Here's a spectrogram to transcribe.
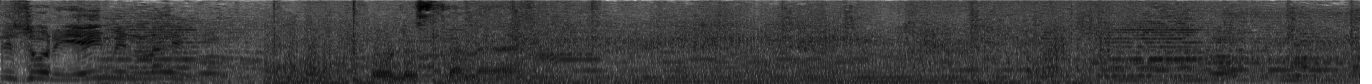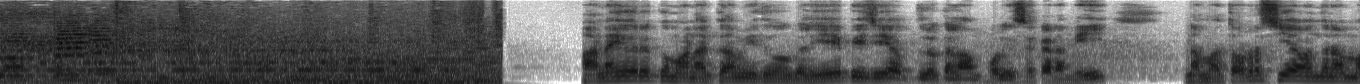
இட்ஸ் ஒரு எய்ம் இன் லைஃப் போலீஸ் தானே அனைவருக்கும் வணக்கம். இது உங்கள் APJ Abdul Kalam police academy. நம்ம தொடர்ச்சியாக வந்து நம்ம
